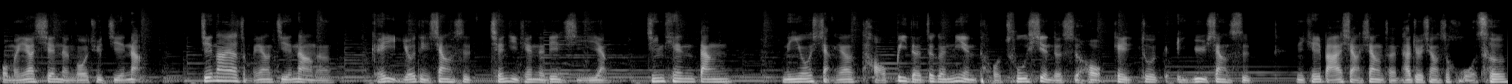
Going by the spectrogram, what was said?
我们要先能够去接纳。接纳要怎么样接纳呢？可以有点像是前几天的练习一样。今天当你有想要逃避的这个念头出现的时候，可以做一个隐喻，像是你可以把它想象成它就像是火车。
